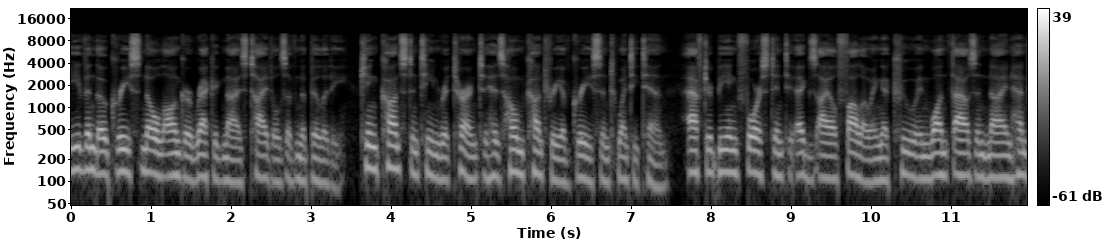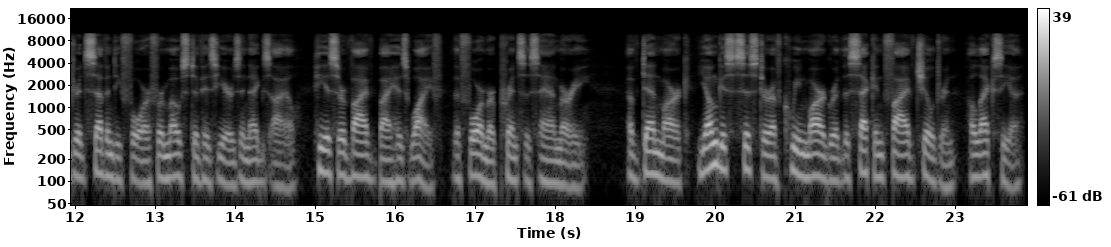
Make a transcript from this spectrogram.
even though Greece no longer recognized titles of nobility. King Constantine returned to his home country of Greece in 2010 after being forced into exile following a coup in 1974 for most of his years in exile. He is survived by his wife, the former Princess Anne-Marie of Denmark, youngest sister of Queen Margaret II five children, Alexia,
